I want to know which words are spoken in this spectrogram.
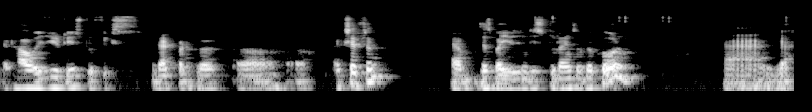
that how easy it is to fix that particular uh, uh, exception uh, just by using these two lines of the code. And yeah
